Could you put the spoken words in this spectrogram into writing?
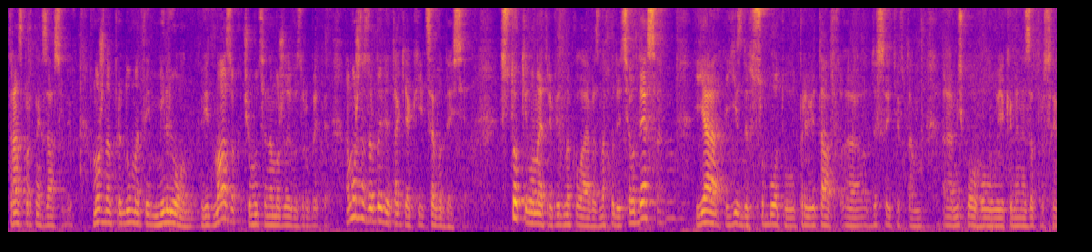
транспортних засобів, можна придумати мільйон відмазок, чому це неможливо зробити. А можна зробити так, як і це в Одесі. 100 кілометрів від Миколаєва знаходиться Одеса. Я їздив в суботу, привітав е, одеситів там е, міського голову, який мене запросив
